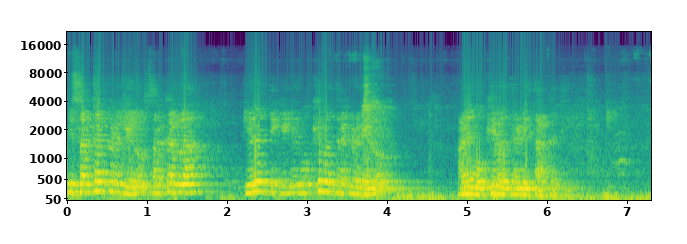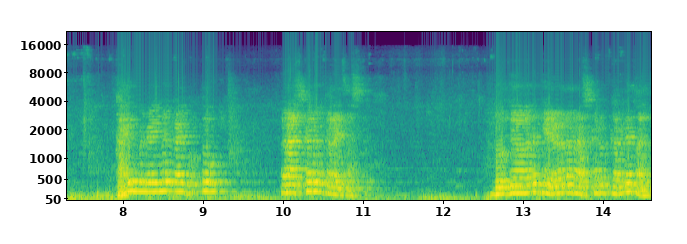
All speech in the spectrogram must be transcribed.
मी सरकारकडे गेलो सरकारला विनंती केली मुख्यमंत्र्याकडे गेलो आणि मुख्यमंत्र्यांनी ताकद दिली. काही मंडळींना काय फक्त राजकारण करायचं असतं. दुर्दैवानं गेल्या राजकारण करण्यात आलं.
